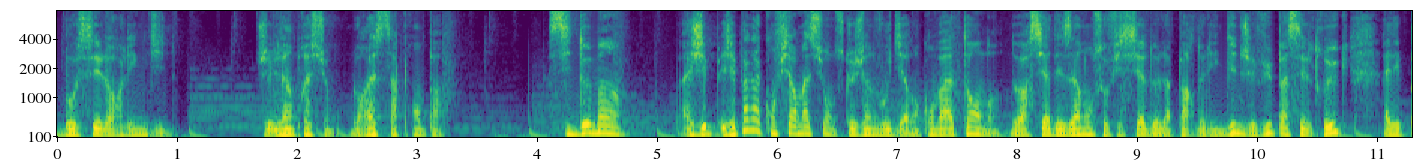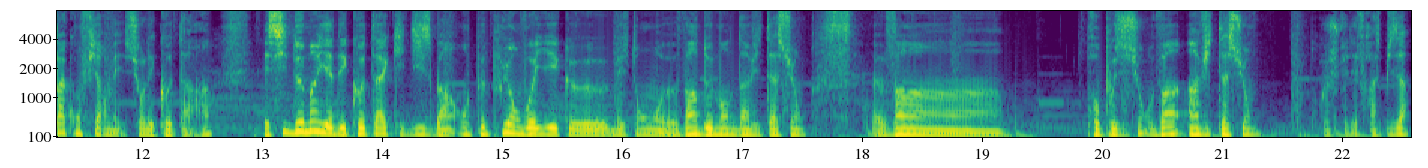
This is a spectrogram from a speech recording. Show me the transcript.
bosser leur LinkedIn. J'ai l'impression. Le reste ça prend pas. Si demain ah, j'ai pas la confirmation de ce que je viens de vous dire, donc on va attendre de voir s'il y a des annonces officielles de la part de LinkedIn. J'ai vu passer le truc, elle n'est pas confirmée sur les quotas. Hein. Et si demain il y a des quotas qui disent ben on peut plus envoyer que mettons 20 euh, demandes d'invitation, 20 euh, propositions, 20 invitations. Pourquoi je fais des phrases bizarres?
